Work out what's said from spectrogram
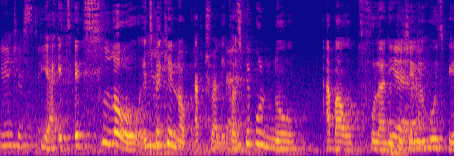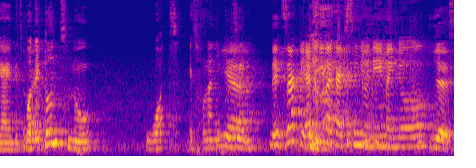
interesting. Yeah, it's it's slow. It's picking up actually Okay. because people know about Fulani Yeah. Kitchen and who is behind it, but they don't know what is Fulani Yeah, cuisine. exactly. I feel like I've seen your name. I know. Yes.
